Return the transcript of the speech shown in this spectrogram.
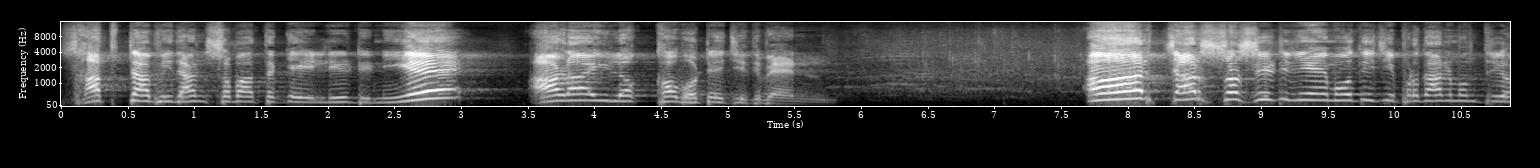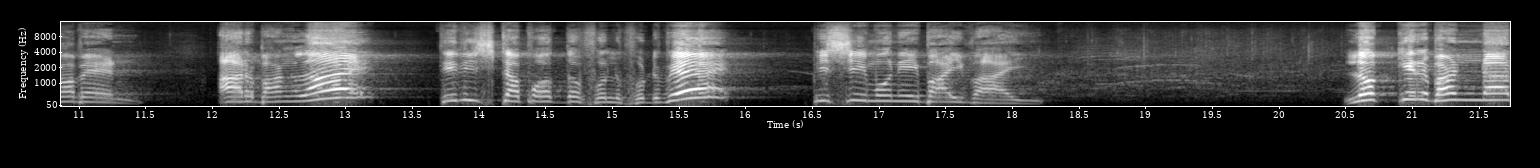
সাতটা বিধানসভা থেকে লিড নিয়ে আড়াই লক্ষ ভোটে জিতবেন। আর চারশো সিট নিয়ে মোদিজি প্রধানমন্ত্রী হবেন। আর বাংলায় তিরিশটা পদ্ম ফুল ফুটবে। পিসিমণি, বাই বাই। লক্ষ্মীর ভান্ডার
